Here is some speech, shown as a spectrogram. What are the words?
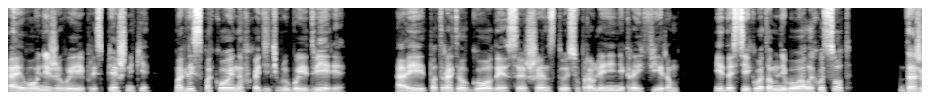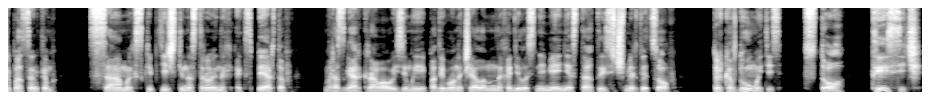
а его неживые приспешники могли спокойно входить в любые двери. Аид потратил годы, совершенствуясь в управлении некроэфиром, и достиг в этом небывалых высот. Даже по оценкам самых скептически настроенных экспертов, в разгар кровавой зимы под его началом находилось не менее ста тысяч мертвецов. Только вдумайтесь, сто тысяч!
